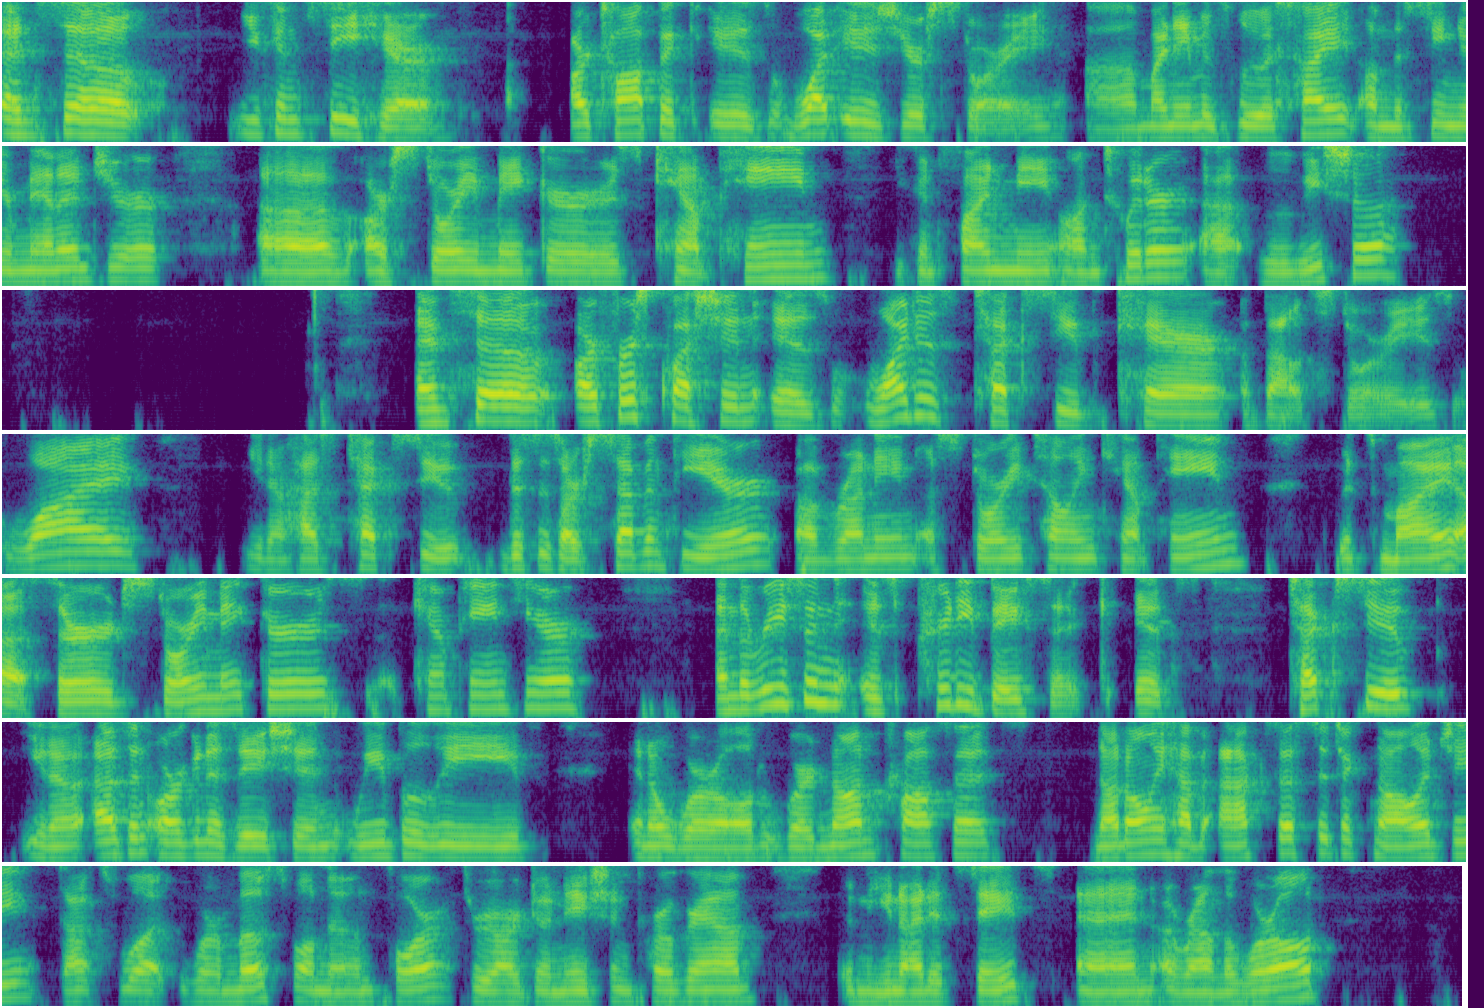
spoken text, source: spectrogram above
And so you can see here, our topic is What is Your Story? Uh, my name is Lewis Haight. I'm the Senior Manager of our Storymakers campaign. You can find me on Twitter at Louisa. And so our first question is, why does TechSoup care about stories? Why you know, has TechSoup, this is our seventh year of running a storytelling campaign. It's my uh, third Storymakers campaign here. And the reason is pretty basic. It's TechSoup, you know, as an organization, we believe in a world where nonprofits not only have access to technology, that's what we're most well known for through our donation program in the United States and around the world,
